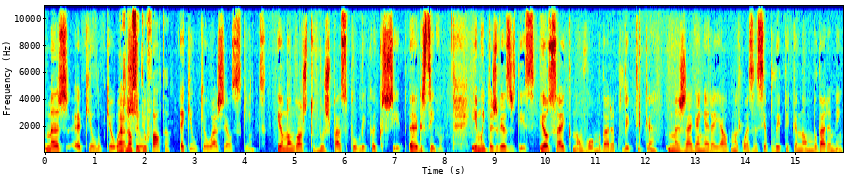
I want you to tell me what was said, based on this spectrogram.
Mas aquilo que eu Mas acho. não sentiu falta? Aquilo que eu acho é o seguinte: eu não gosto do espaço público agressivo. E muitas vezes disse: eu sei que não vou mudar a política, mas já ganharei alguma coisa se a política não mudar a mim.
